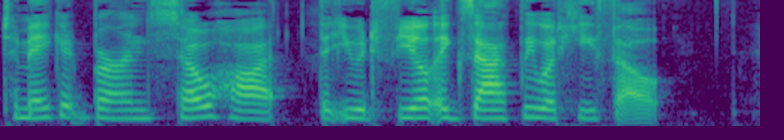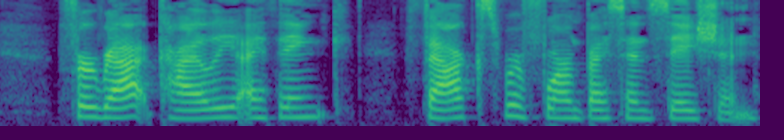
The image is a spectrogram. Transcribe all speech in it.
to make it burn so hot that you would feel exactly what he felt. For Rat Kiley, I think, facts were formed by sensation,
